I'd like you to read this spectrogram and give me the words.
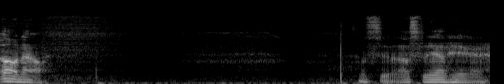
Oh. Oh no. Let's see what else we have here.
